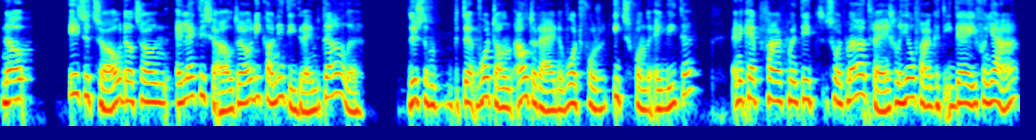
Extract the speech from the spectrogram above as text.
Nou, is het zo dat zo'n elektrische auto... die kan niet iedereen betalen. Dus dan wordt dan autorijden wordt voor iets van de elite. En ik heb vaak met dit soort maatregelen... heel vaak het idee van ja...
